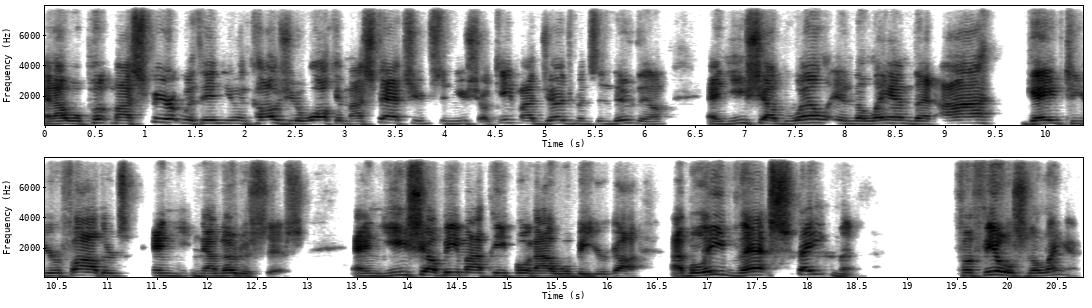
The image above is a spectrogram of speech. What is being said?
And I will put my spirit within you and cause you to walk in my statutes, and you shall keep my judgments and do them and ye shall dwell in the land that I gave to your fathers. And now notice this, and ye shall be my people, and I will be your God. I believe that statement fulfills the land.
